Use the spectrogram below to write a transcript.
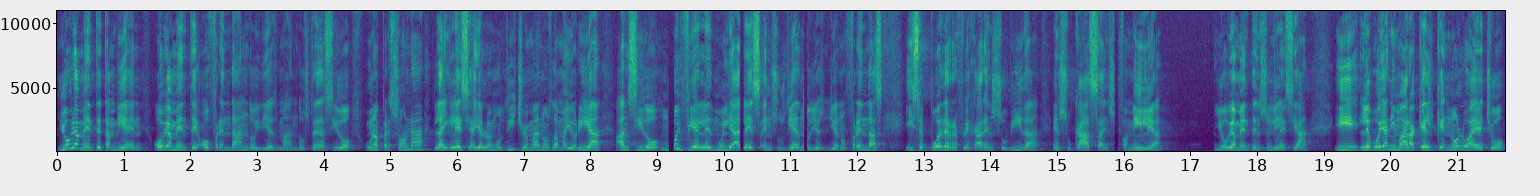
Y obviamente también, obviamente ofrendando y diezmando. Usted ha sido una persona, la iglesia, ya lo hemos dicho hermanos, la mayoría han sido muy fieles, muy leales en sus diezmos y en ofrendas y se puede reflejar en su vida, en su casa, en su familia y obviamente en su iglesia. Y le voy a animar a aquel que no lo ha hecho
